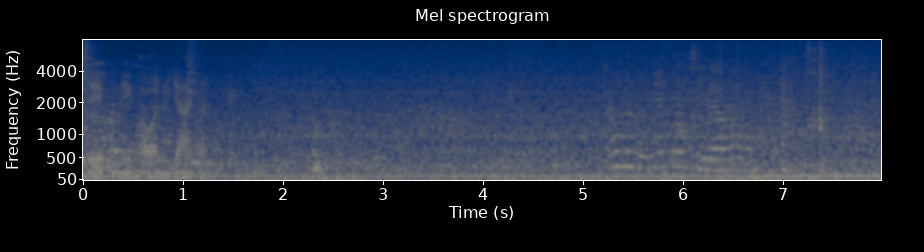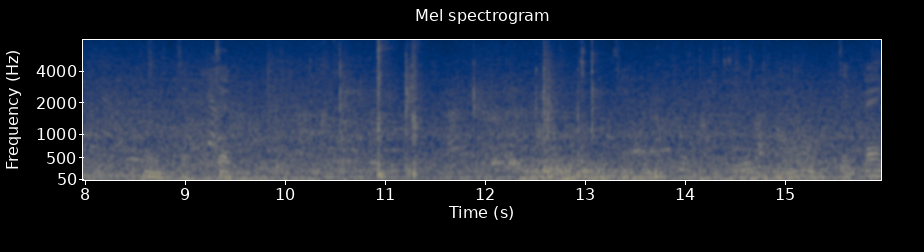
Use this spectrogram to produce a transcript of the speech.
เจ๊คนนี้เขาอนุญาตกัน หนึ่งเจ็ดเจ็ดเจ็ดแป้ง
